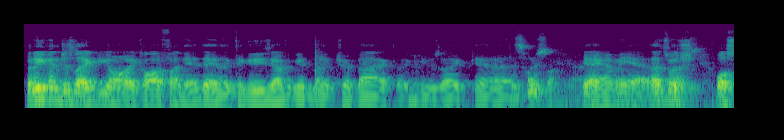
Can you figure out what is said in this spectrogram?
But even just like you know, like a lot of fun the other day. Like take it easy, have a good like trip back. Like he Mm. was like, yeah, like- yeah, yeah, I mean, yeah, that's what. Nice. sh- well, like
